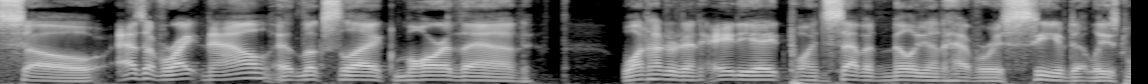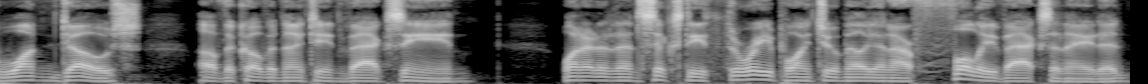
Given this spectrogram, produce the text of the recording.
So, as of right now, it looks like more than 188.7 million have received at least one dose of the COVID 19 vaccine. 163.2 million are fully vaccinated.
